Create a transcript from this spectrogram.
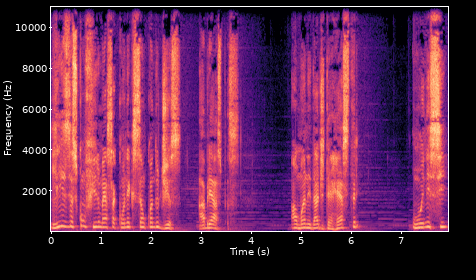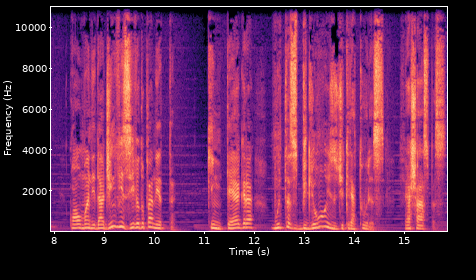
Lísias confirma essa conexão quando diz, abre aspas, a humanidade terrestre une-se com a humanidade invisível do planeta, que integra muitas bilhões de criaturas. Fecha aspas.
